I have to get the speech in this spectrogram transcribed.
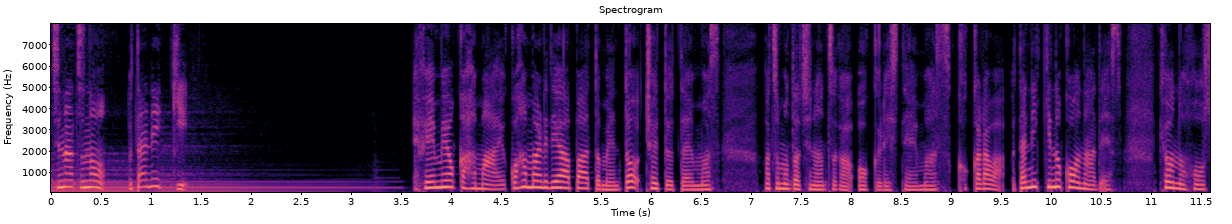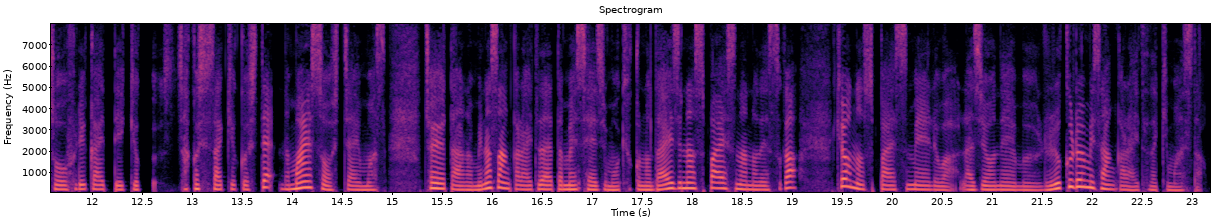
千夏の歌日記。FM 横浜横浜レディオアパートメントちょいと歌います。松本千夏がお送りしています。ここからは歌日記のコーナーです。今日の放送を振り返って一曲作詞作曲して生演奏しちゃいます。ちょい歌の皆さんからいただいたメッセージも曲の大事なスパイスなのですが今日のスパイスメールはラジオネームルルクルミさんからいただきました。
